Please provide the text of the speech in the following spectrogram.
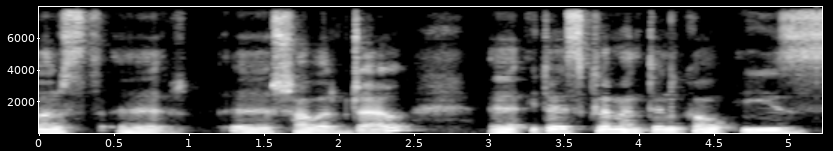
Burst y, y, Shower Gel. Y, I to jest z klementynką i z,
